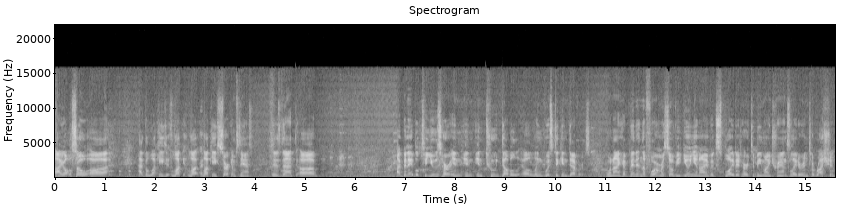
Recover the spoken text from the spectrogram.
I also uh, had the lucky, lucky, lucky circumstance is that uh, I've been able to use her in, in, in two double uh, linguistic endeavors. When I have been in the former Soviet Union, I have exploited her to be my translator into Russian.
